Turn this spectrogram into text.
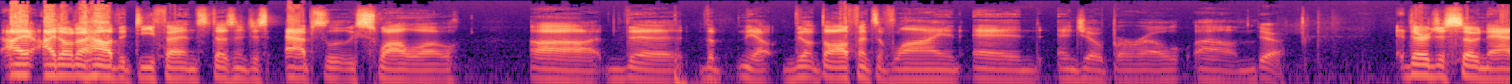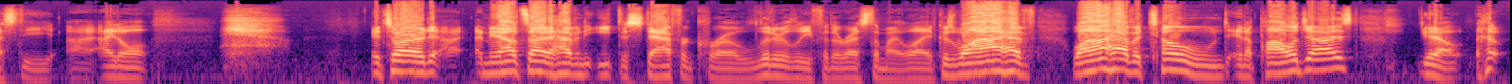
I I don't know how the defense doesn't just absolutely swallow uh the the you know the, the offensive line and and Joe Burrow. Um, Yeah. they're just so nasty. I, I don't. It's hard. I I mean, outside of having to eat the Stafford crow literally for the rest of my life, because while I have while I have atoned and apologized, you know,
